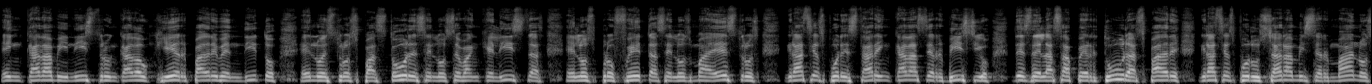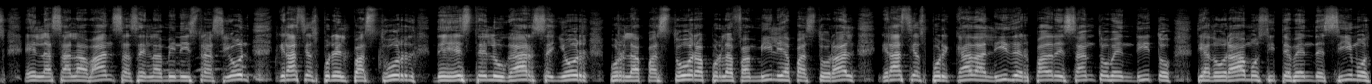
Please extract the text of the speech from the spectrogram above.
en cada ministro, en cada ujier, Padre bendito, en nuestros pastores, en los evangelistas, en los profetas, en los maestros. Gracias por estar en cada servicio, desde las aperturas, Padre. Gracias por usar a mis hermanos en las alabanzas, en la administración. Gracias por el pastor de este lugar, Señor, por la pastora, por la familia pastoral. Gracias por cada líder, Padre Santo bendito. Te adoramos y te bendecimos.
